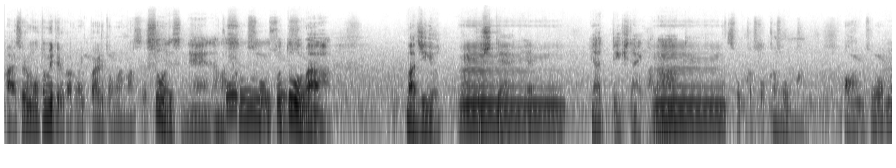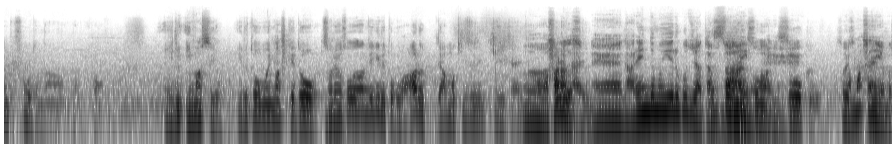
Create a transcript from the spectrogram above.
はい、それを求めてる方もいっぱいいると思いますそうですね。なんかそういうことをまあまあ事業としてやっていきたいかなとそっかそっかそっか、あそれは本当そうだないるいますよいると思いますけどそれを相談できるところがあるってあんま気づ気づいてないとか分からない、うん、そうですね誰にでも言えることじゃ多分ないのでそうなんですすごくね、まさにやっぱ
